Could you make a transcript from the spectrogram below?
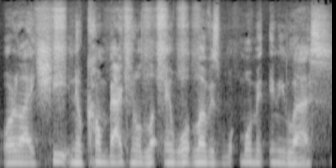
or like cheat, and he'll come back and he'll lo- and won't love his w- woman any less.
